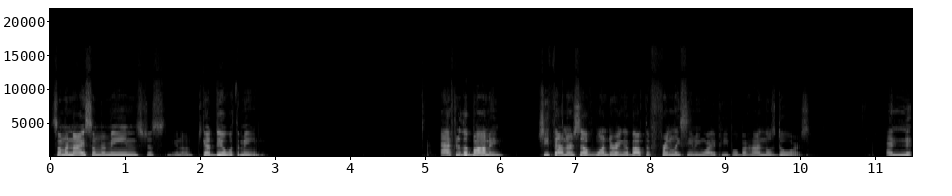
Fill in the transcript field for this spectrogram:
Some are nice, some are mean. It's just you know, you got to deal with the mean. After the bombing, she found herself wondering about the friendly seeming white people behind those doors. And, new,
